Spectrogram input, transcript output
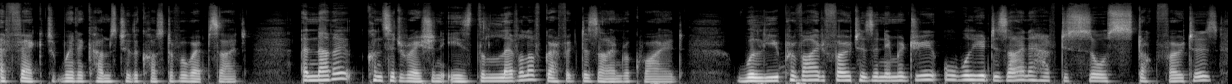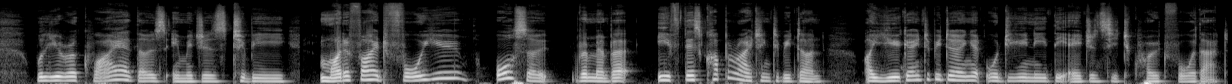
effect when it comes to the cost of a website. Another consideration is the level of graphic design required. Will you provide photos and imagery, or will your designer have to source stock photos? Will you require those images to be modified for you? Also, remember if there's copywriting to be done, are you going to be doing it, or do you need the agency to quote for that?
